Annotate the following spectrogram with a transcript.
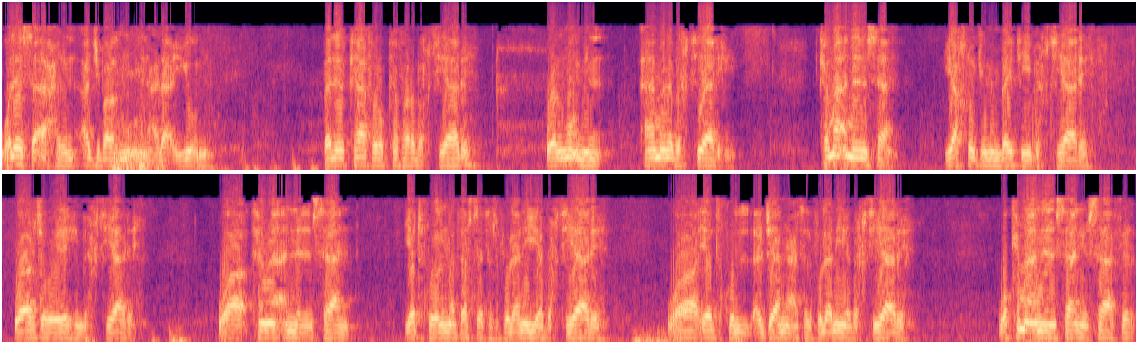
وليس أحد أجبر المؤمن على أن يؤمن بل الكافر كفر باختياره والمؤمن آمن باختياره. كما أن الإنسان يخرج من بيته باختياره ويرجع إليه باختياره وكما أن الإنسان يدخل المدرسة الفلانية باختياره ويدخل الجامعة الفلانية باختياره وكما أن الإنسان يسافر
